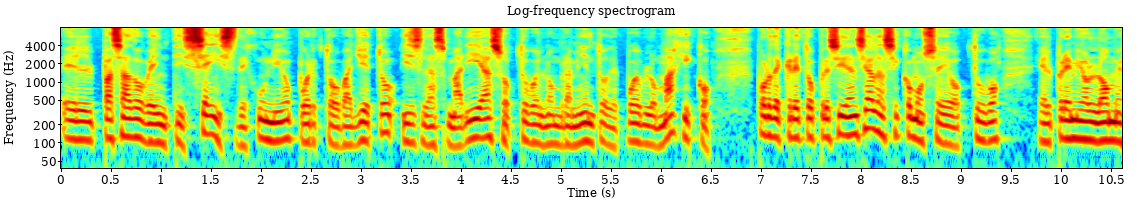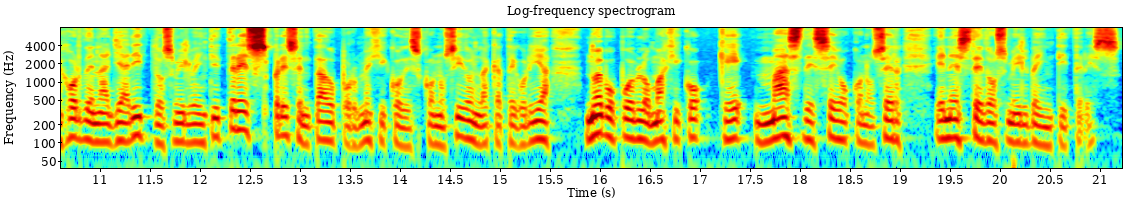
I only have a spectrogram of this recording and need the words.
El pasado 26 de junio, Puerto Valleto, Islas Marías, obtuvo el nombramiento de Pueblo Mágico por decreto presidencial, así como se obtuvo el premio Lo Mejor de Nayarit 2023, presentado por México Desconocido en la categoría Nuevo Pueblo Mágico que más deseo conocer en este 2023.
